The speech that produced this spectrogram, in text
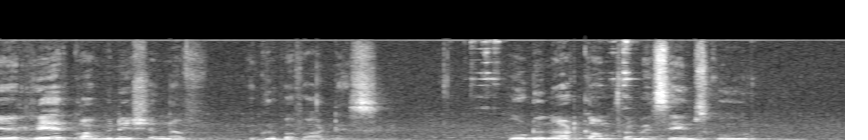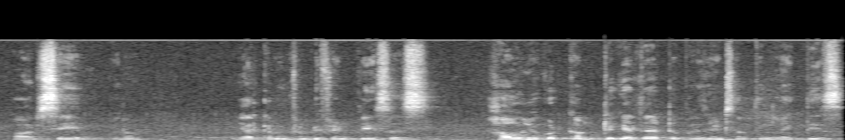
a rare combination of a group of artists who do not come from a same school or same you know they are coming from different places how you could come together to present something like this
